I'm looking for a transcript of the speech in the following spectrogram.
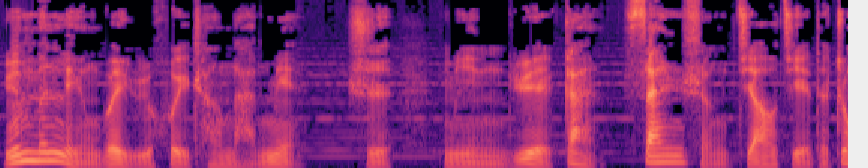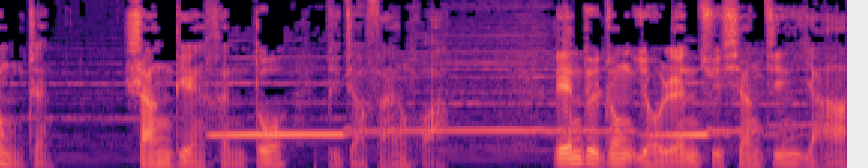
云门岭位于会昌南面，是闽粤赣三省交界的重镇，商店很多，比较繁华。连队中有人去镶金牙、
